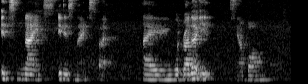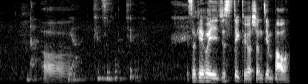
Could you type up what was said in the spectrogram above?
it's nice. It is nice, but I would rather eat Singapore duck. uh, Yeah, that's about it. it's okay. Hui, just stick to your 生煎包.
